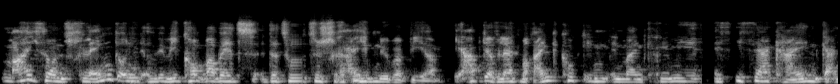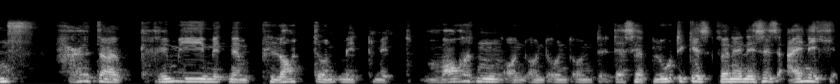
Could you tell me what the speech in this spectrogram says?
mache ich so einen Schlenk und wie kommt man aber jetzt dazu zu schreiben über Bier? Ihr habt ja vielleicht mal reingeguckt in, in mein Krimi. Es ist ja kein ganz harter Krimi mit einem Plot und mit, mit Morden und, und, und, und der sehr blutig ist, sondern es ist eigentlich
